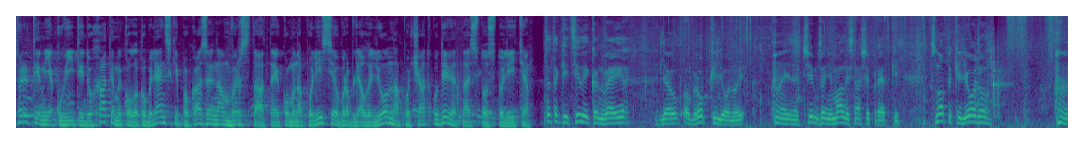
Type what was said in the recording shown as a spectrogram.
Перед тим як увійти до хати, Микола Кобилянський показує нам верстат, на якому на Поліссі обробляли льон на початку 19 століття. Це такий цілий конвеєр для обробки льону. Чим займалися наші предки. Снопики льону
